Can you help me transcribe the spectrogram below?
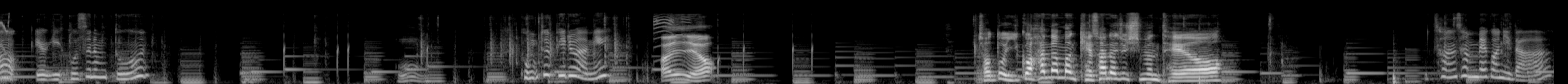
어, 여기 고스름돈. 오, 봉투 필요하니? 아니요. 저도 이거 하나만 계산해 주시면 돼요 1,300원이다.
